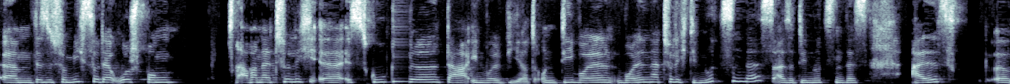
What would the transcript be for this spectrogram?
Ähm, das ist für mich so der Ursprung. Aber natürlich äh, ist Google da involviert. Und die wollen, wollen natürlich, die nutzen das, also die nutzen das als äh,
